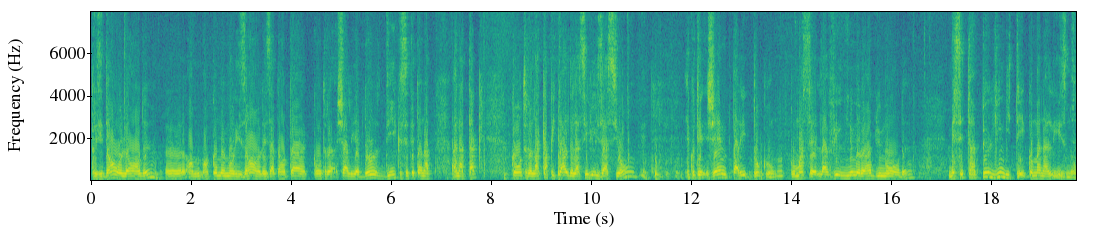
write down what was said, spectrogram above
président Hollande, euh, en, commémorisant les attentats contre Charlie Hebdo, dit que c'était un attaque contre la capitale de la civilisation Écoutez, j'aime Paris beaucoup. Pour moi, c'est la ville numéro un du monde. Mais c'est un peu limité comme analyse, non?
